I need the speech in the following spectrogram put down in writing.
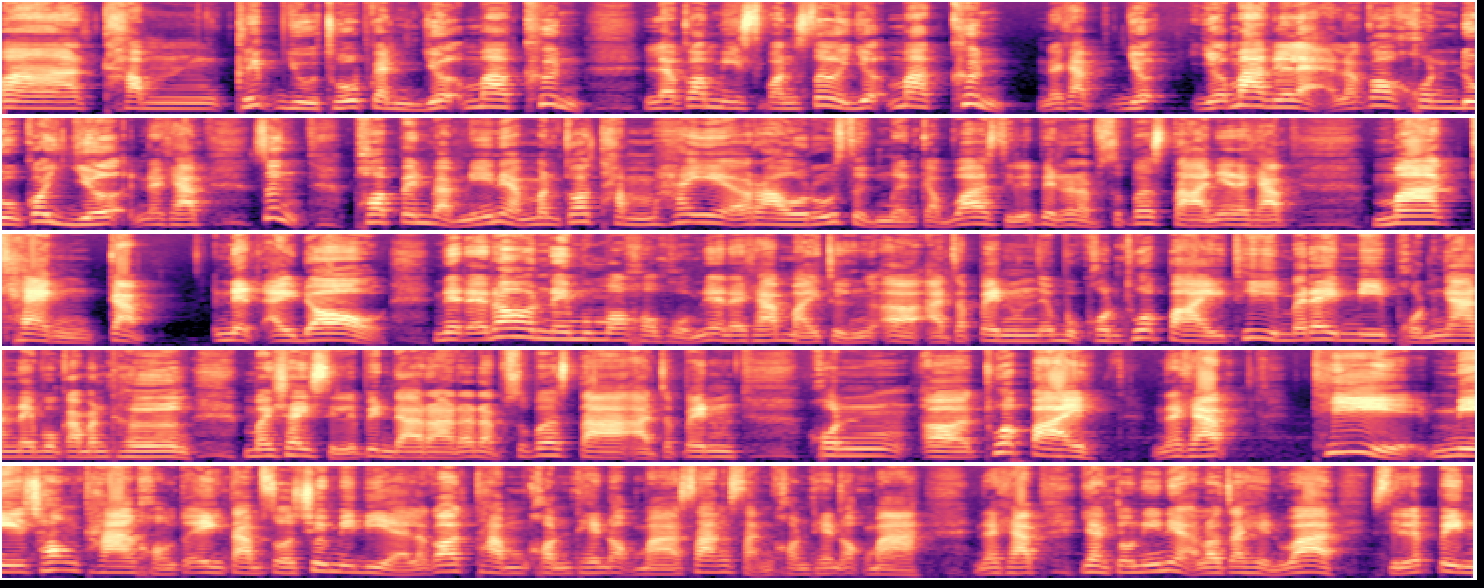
มาทำคลิป YouTube กันเยอะมากขึ้น แล้วก็มีสปอนเซอร์เยอะมากขึ้นนะครับ เยอะเยอะมากเลยแหละ แล้วก็คนดูก็เยอะนะครับ ซึ่งพอเป็นแบบนี้เนี่ย มันก็ทำให้เรารู้สึกเหมือนกับว่าศิลปินระดับซูเปอร์สตาร์เนี่ยนะครับ มาแข่งกับ เน็ตไอดอลเน็ตไอดอลในมุมมองของผมเนี่ยนะครับหมายถึงอาจจะเป็นบุคคลทั่วไปที่ไม่ได้มีผลงานในวงการบันเทิง ไม่ใช่ศิลปินดาราระดับซูเปอร์สตาร์อาจจะเป็นคนทั่วไปนะครับที่มีช่องทางของตัวเองตามโซเชียลมีเดียแล้วก็ทำคอนเทนต์ออกมาสร้างสรรค์คอนเทนต์ออกมานะครับอย่างตรงนี้เนี่ยเราจะเห็นว่าศิลปิน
